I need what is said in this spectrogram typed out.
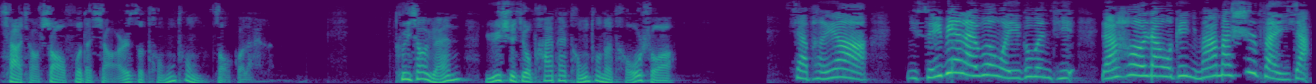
恰巧少妇的小儿子彤彤走过来了。推销员于是就拍拍彤彤的头说：“小朋友，你随便来问我一个问题，然后让我给你妈妈示范一下，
